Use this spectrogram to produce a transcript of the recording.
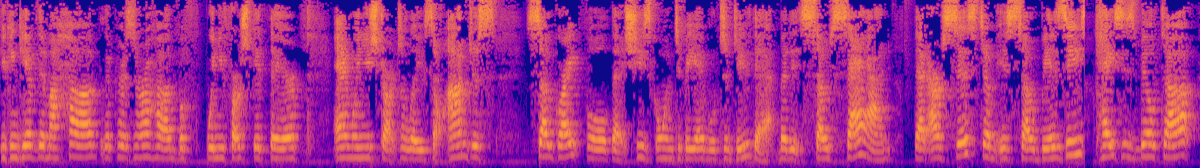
You can give them a hug, the prisoner a hug when you first get there and when you start to leave. So I'm just so grateful that she's going to be able to do that. But it's so sad that our system is so busy, cases built up,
